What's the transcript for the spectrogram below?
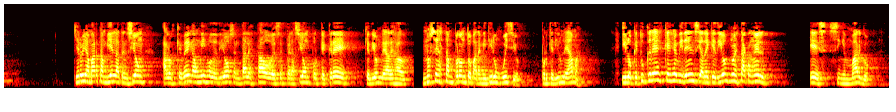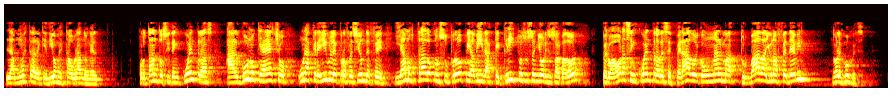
Quiero llamar también la atención a los que ven a un hijo de Dios en tal estado de desesperación porque cree que Dios le ha dejado. No seas tan pronto para emitir un juicio, porque Dios le ama. Y lo que tú crees que es evidencia de que Dios no está con él, es, sin embargo, la muestra de que Dios está obrando en él. Por tanto, si te encuentras a alguno que ha hecho una creíble profesión de fe y ha mostrado con su propia vida que Cristo es su Señor y su Salvador, pero ahora se encuentra desesperado y con un alma turbada y una fe débil, no le juzgues.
